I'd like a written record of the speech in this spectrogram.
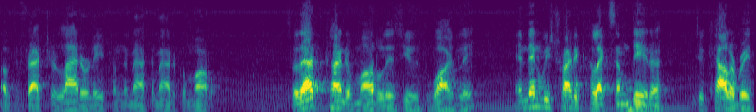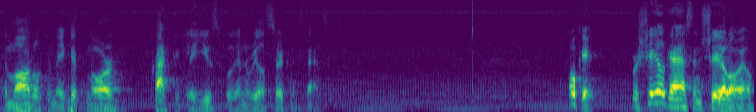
of the fracture laterally from the mathematical model. So that kind of model is used widely. And then we try to collect some data to calibrate the model to make it more practically useful in real circumstances. Okay, for shale gas and shale oil,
